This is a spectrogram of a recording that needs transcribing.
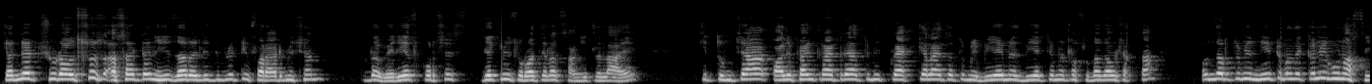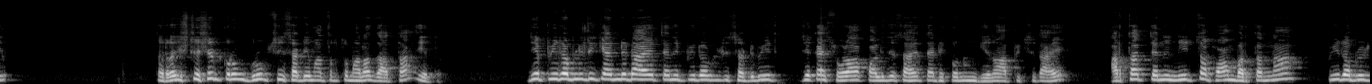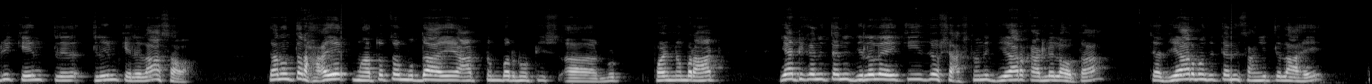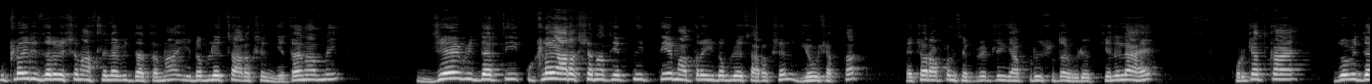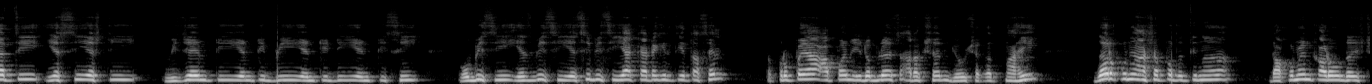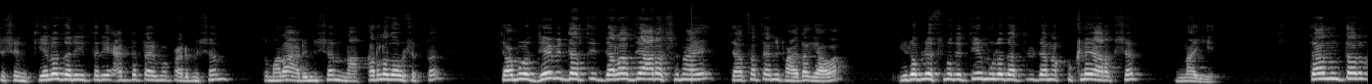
candidate should also ascertain his her eligibility for admission to the various courses जे की मी सुरुवातीला सांगितलेलं आहे की तुमच्या क्वालिफाईंग क्रायटेरिया तुम्ही क्रॅक केला आहे तर तुम्ही B M S B H M एसला सुद्धा जाऊ शकता. पण जर तुम्ही नीटमध्ये कमी गुण असतील तर रजिस्ट्रेशन करून ग्रुप सीसाठी मात्र तुम्हाला जाता येतं. J P W D candidate आहेत त्यांनी पी डब्ल्यू डी सर्टिफिकेट जे काही सोळा कॉलेजेस आहेत त्या ठिकाणून घेणं अपेक्षित आहे. अर्थात त्यांनी नीटचा फॉर्म भरताना पी डब्ल्यू डी क्लेम क्ले क्लेम केलेला असावा. त्यानंतर हा एक महत्त्वाचा मुद्दा आहे आठ number notice note point number आठ. या ठिकाणी त्यांनी दिलेलं आहे की जो शासनाने जी आर काढलेला होता त्या जी आरमध्ये त्यांनी सांगितलेलं आहे कुठलंही रिझर्वेशन असलेल्या विद्यार्थ्यांना ई डब्ल्यू एसचं आरक्षण घेता येणार नाही. जे विद्यार्थी कुठल्याही आरक्षणात येत नाही ते मात्र ई डब्ल्यू एस आरक्षण घेऊ शकतात. याच्यावर आपण सेपरेटली यापूर्वीसुद्धा व्हिडिओ केलेला आहे. थोडक्यात काय? जो विद्यार्थी S C S T V J M T N T B N T D N T C O B C S B C S C B C या कॅटेगरीत येत असेल तर कृपया आपण ई डब्ल्यू एस आरक्षण घेऊ शकत नाही. जर कोणी अशा पद्धतीनं डॉक्युमेंट काढून रजिस्ट्रेशन केलं जरी तरी at the time of admission तुम्हाला ॲडमिशन नाकारलं जाऊ शकतं. त्यामुळे जे विद्यार्थी ज्याला जे आरक्षण आहे त्याचा त्यांनी फायदा घ्यावा. ई डब्ल्यू एसमध्ये ते मुलं जातील ज्यांना कुठलंही आरक्षण नाही आहे त्यानंतर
